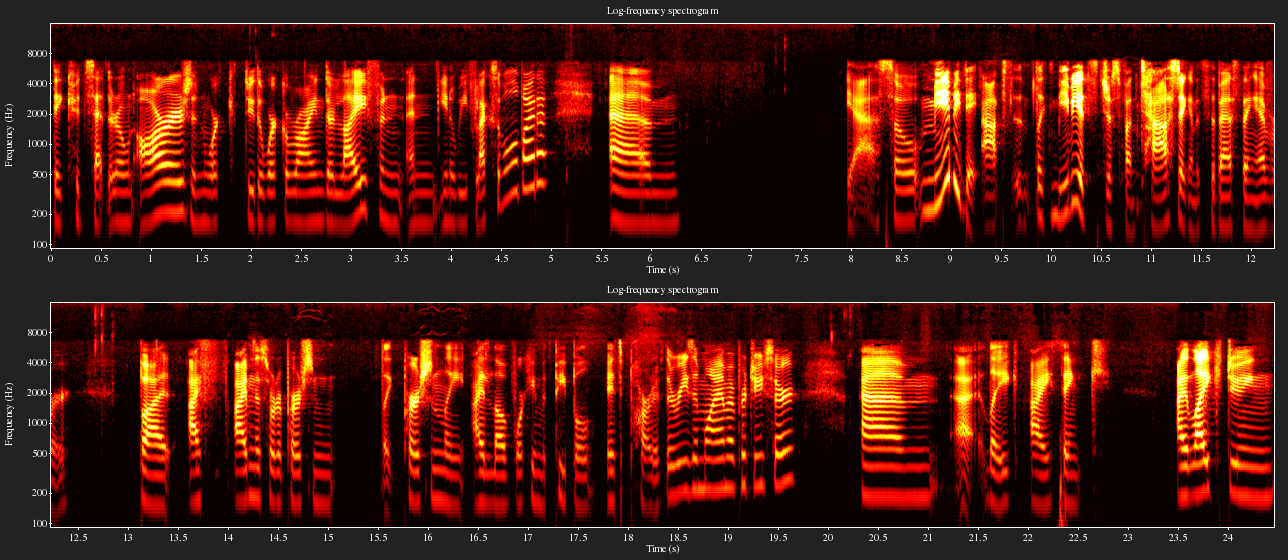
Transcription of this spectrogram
they could set their own hours and work, do the work around their life, and and you know be flexible about it. Um. Yeah, so maybe they abs like maybe it's just fantastic and it's the best thing ever. But I I'm the sort of person like personally I love working with people. It's part of the reason why I'm a producer. Um uh, like I think I like doing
